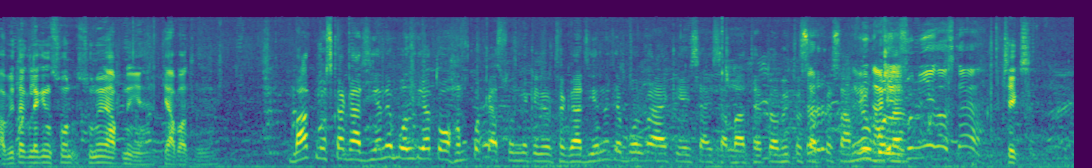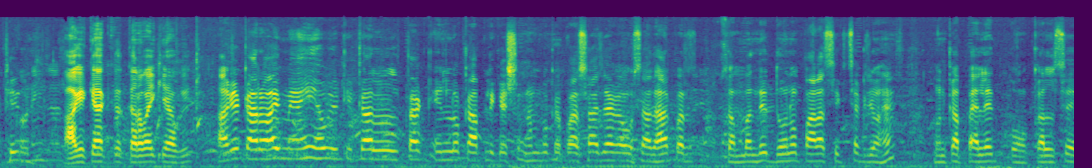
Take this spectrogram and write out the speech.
अभी तक लेकिन सुन, सुने आप नहीं है क्या बात हुई है? बात में उसका गार्जियन ने बोल दिया तो हमको क्या सुनने की ज़रूरत है? गार्जियन ने जब बोल रहा है कि ऐसा ऐसा बात है तो अभी तो सबके सामने बोला। ठीक से ठीक। आगे क्या कार्रवाई क्या होगी? आगे कार्रवाई में यही होगी कि कल तक इन लोग का एप्लीकेशन हम लोग के पास आ जाएगा। उस आधार पर संबंधित दोनों पारा शिक्षक जो हैं उनका पहले कल से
